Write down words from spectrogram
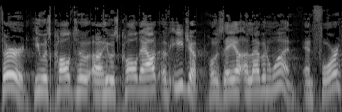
Third, he was called to uh, he was called out of Egypt, Hosea 11:1. 1. And fourth,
